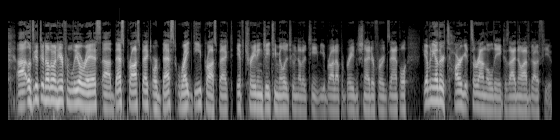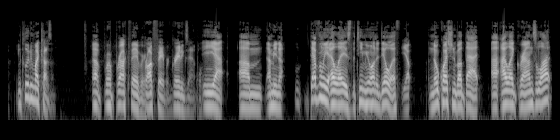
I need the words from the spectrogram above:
uh, let's get to another one here from Leo Reyes. Uh, best prospect or best right D prospect if trading JT Miller to another team. You brought up a Braden Schneider, for example. Do you have any other targets around the league? Because I know I've got a few, including my cousin, Uh, Brock Faber. Brock Faber. Great example. Yeah. Um. I mean, definitely LA is the team you want to deal with. Yep. No question about that. Uh, I like Grounds a lot.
